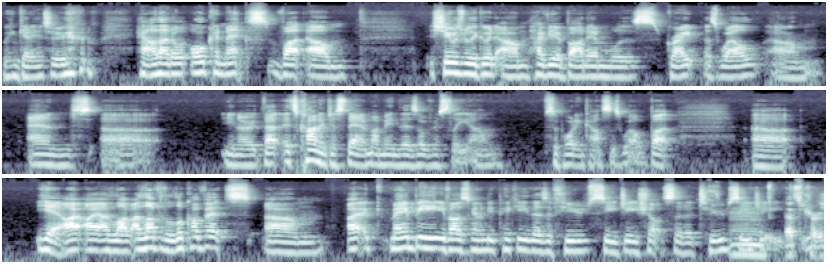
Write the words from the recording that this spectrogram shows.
we can get into how that all, all connects but um she was really good um Javier Bardem was great as well um and uh you know that it's kind of just them. I mean, there's obviously um, supporting cast as well, but uh, yeah, I, I, I love I love the look of it. Um, I, maybe if I was going to be picky, there's a few CG shots that are too CG. Mm, that's true.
